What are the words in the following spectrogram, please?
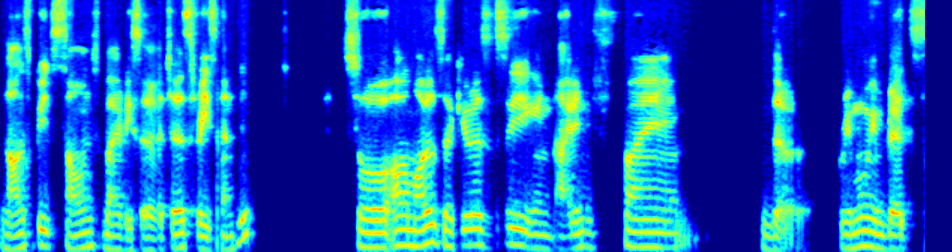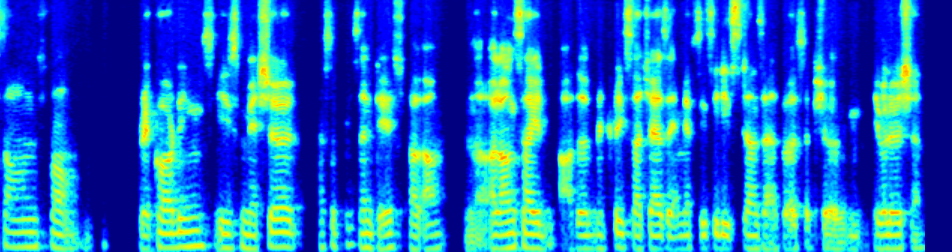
non-speech sounds by researchers recently. So our model's accuracy in identifying the removing breath sounds from recordings is measured as a percentage along, alongside other metrics such as MFCC distance and perceptual evaluation,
